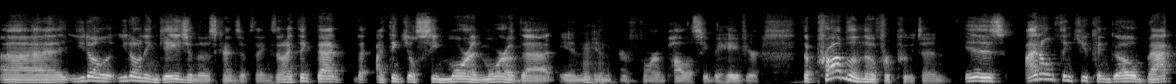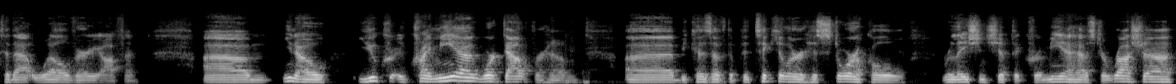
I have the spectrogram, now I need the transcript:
uh, you don't you don't engage in those kinds of things. And i think that, that i think you'll see more and more of that in mm-hmm. in their foreign policy behavior. The problem though for putin is i don't think you can go back to that well very often. Um, you know you crimea worked out for him uh, because of the particular historical relationship that crimea has to russia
